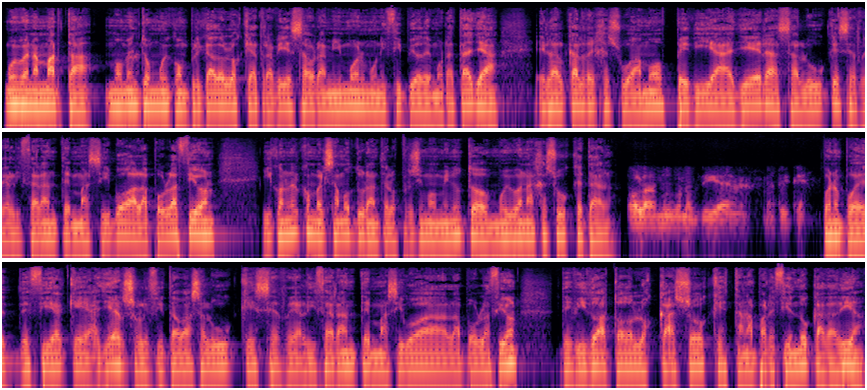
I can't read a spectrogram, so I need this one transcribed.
Muy buenas, Marta. Momentos muy complicados los que atraviesa ahora mismo el municipio de Moratalla. El alcalde Jesús Amos pedía ayer a Salud que se realizaran test masivos a la población y con él conversamos durante los próximos minutos. Muy buenas, Jesús, ¿qué tal? Hola, muy buenos días, Enrique. Bueno, pues decía que ayer solicitaba a Salud que se realizaran test masivos a la población debido a todos los casos que están apareciendo cada día.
